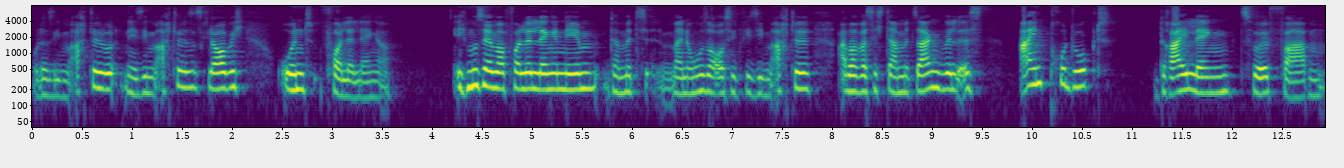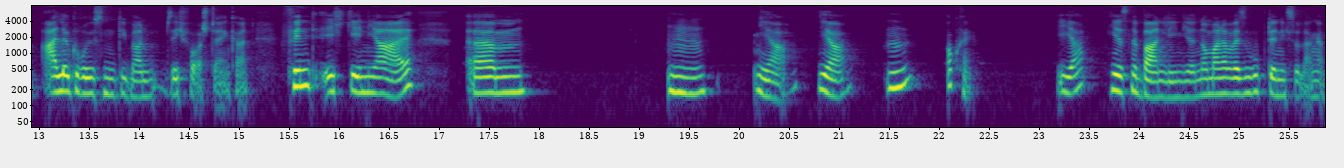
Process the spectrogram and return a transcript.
oder sieben Achtel, nee, sieben Achtel ist es, glaube ich, und volle Länge. Ich muss ja immer volle Länge nehmen, damit meine Hose aussieht wie sieben Achtel. Aber was ich damit sagen will, ist, ein Produkt, drei Längen, zwölf Farben, alle Größen, die man sich vorstellen kann. Finde ich genial. Ähm, mh, mm, ja, ja, mh, mm, okay. Ja, hier ist eine Bahnlinie. Normalerweise hupt der nicht so lange.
